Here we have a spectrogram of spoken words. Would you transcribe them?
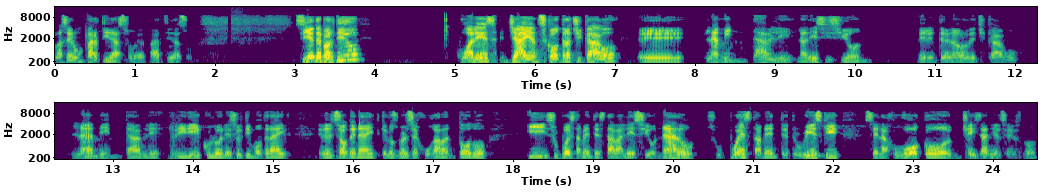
Va a ser un partidazo, ¿eh? Partidazo. Siguiente partido, ¿cuál es? Giants contra Chicago. Eh, lamentable la decisión del entrenador de Chicago. Lamentable, ridículo en ese último drive en el Sunday Night que los Bears jugaban todo y supuestamente estaba lesionado, supuestamente Trubisky se la jugó con Chase Daniels, ¿no?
